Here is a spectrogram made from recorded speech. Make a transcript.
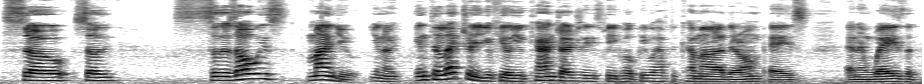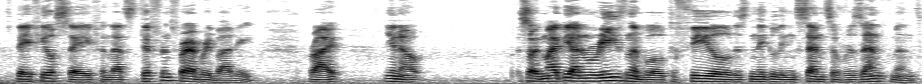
So so so there's always mind you you know intellectually you feel you can't judge these people people have to come out at their own pace and in ways that they feel safe and that's different for everybody right? You know so it might be unreasonable to feel this niggling sense of resentment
